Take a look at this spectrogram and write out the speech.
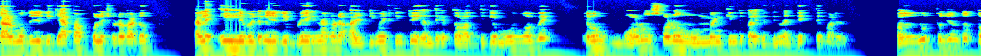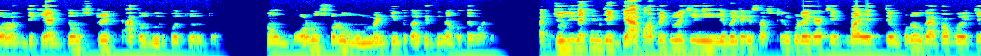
তার মধ্যে যদি গ্যাপ আপ করলে ছোটখাটো, তাহলে এই লেভেলটাকে যদি ব্রেক না করে আলটিমেট কিন্তু এখান থেকে তলার দিকে মুভ হবে এবং বড় সড়ো মুভমেন্ট কিন্তু কালকের দিনে দেখতে পারেন। কত দূর পর্যন্ত? তলার দিকে, একদম স্ট্রেট এত দূর পর্যন্ত। এবং বড় সড়ো মুভমেন্ট কিন্তু কালকের দিনে হতে পারে। আর যদি দেখেন যে গ্যাপ আপে খুলেছে, এই লেভেলটাকে সাস্টেন করে গেছে বা এর থেকে উপরেও গ্যাপ আপ হয়েছে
